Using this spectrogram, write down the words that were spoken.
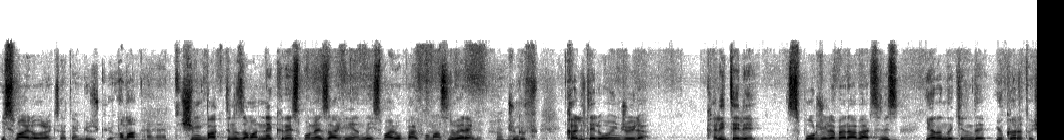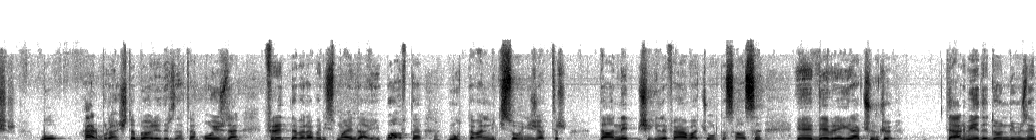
İsmail olarak zaten gözüküyor. Ama Evet. şimdi baktığınız zaman ne Crespo ne Zayt'in yanında İsmail o performansını veremiyor. Çünkü kaliteli oyuncuyla, kaliteli sporcuyla berabersiniz yanındakini de yukarı taşır. Bu her branşta böyledir zaten. O yüzden Fred'le beraber İsmail daha iyi. Bu hafta muhtemelen ikisi oynayacaktır. Daha net bir şekilde Fenerbahçe orta sahası e, devreye girer. Çünkü derbiye de döndüğümüzde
